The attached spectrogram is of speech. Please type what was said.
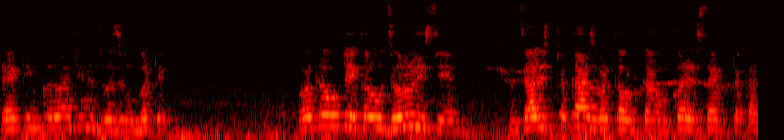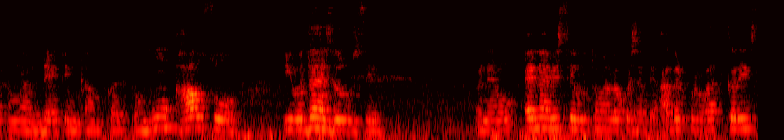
ડાયટિંગ કરવાથી ને જ વજન ઘટે. વર્કઆઉટ એ કરવું જરૂરી છે. ચાલીસ ટકા જ વર્કઆઉટ કામ કરે, સાઠ ટકા તમારે ડાયટિંગ કામ કરે. તો હું ખાવ તો એ વધારે જરૂર છે. અને હું એના વિશે હું તમારા લોકો સાથે આગળ પણ વાત કરીશ.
